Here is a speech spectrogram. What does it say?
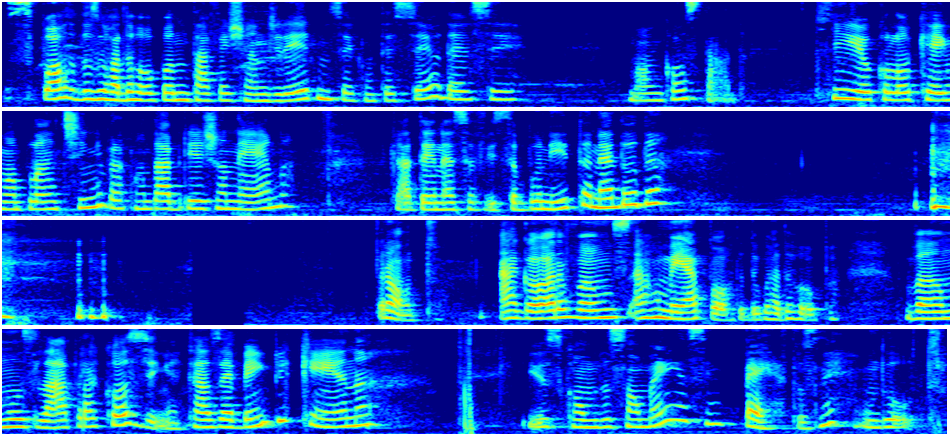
As portas dos guarda-roupa não tá fechando direito, não sei o que aconteceu, deve ser mal encostada. Aqui eu coloquei uma plantinha para quando abrir a janela, ficar tendo essa vista bonita, né, Duda? Pronto. Agora vamos arrumei a porta do guarda-roupa. Vamos lá para a cozinha. A casa é bem pequena e os cômodos são bem assim pertos, né, um do outro.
